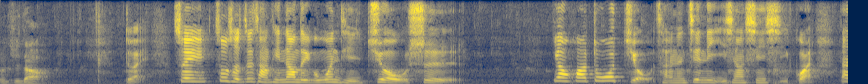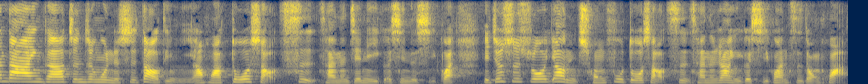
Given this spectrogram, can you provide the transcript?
我知道，对，所以作者最常听到的一个问题就是。要花多久才能建立一项新习惯？但大家应该要真正问的是，到底你要花多少次才能建立一个新的习惯？也就是说，要你重复多少次才能让一个习惯自动化？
